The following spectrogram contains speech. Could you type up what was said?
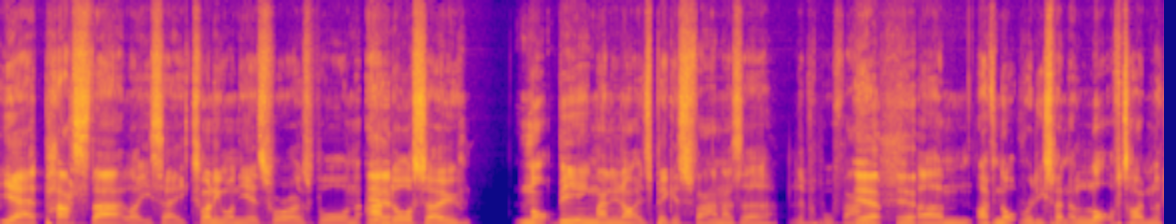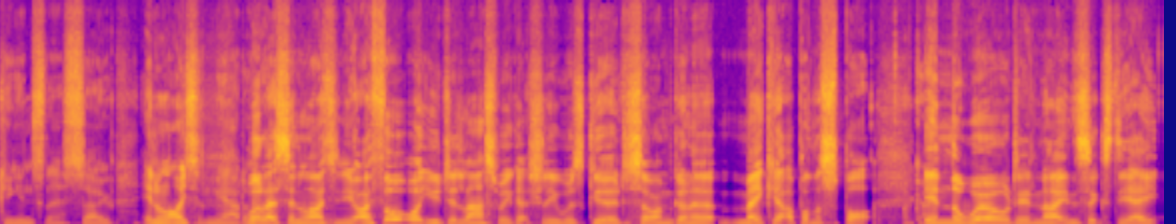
yeah, past that, like you say, 21 years before I was born, and also not being Man United's biggest fan as a Liverpool fan. Yeah, yeah. Um, I've not really spent a lot of time looking into this. So enlighten me, Adam. Well, let's enlighten you. I thought what you did last week actually was good, so I'm going to make it up on the spot. Okay. In the world in 1968,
